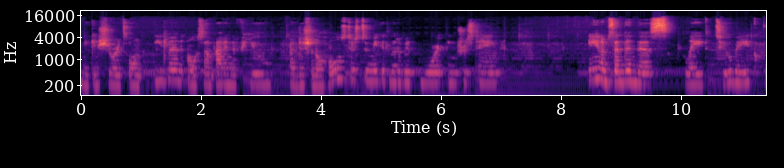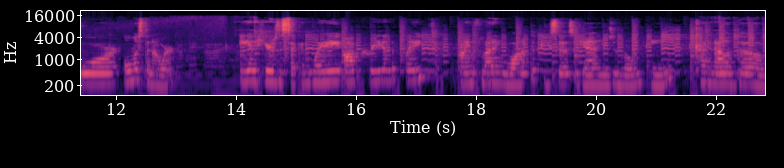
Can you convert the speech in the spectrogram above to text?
making sure it's all even. Also, I'm adding a few additional holes just to make it a little bit more interesting. And I'm sending this plate to bake for almost an hour. And here's the second way of creating the plate. I'm flattening one of the pieces, again using rolling pin, cutting out the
